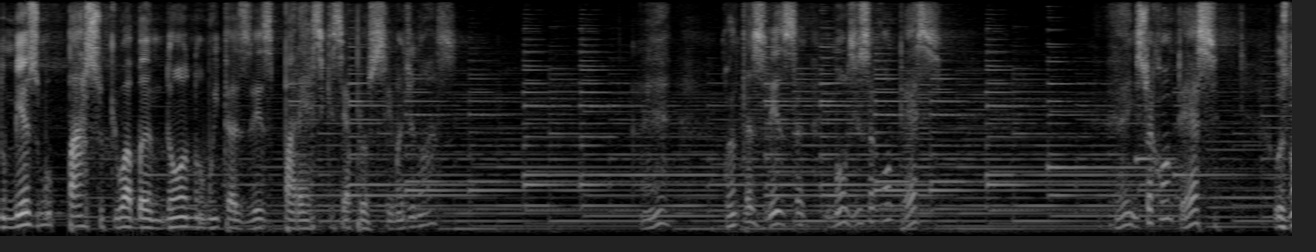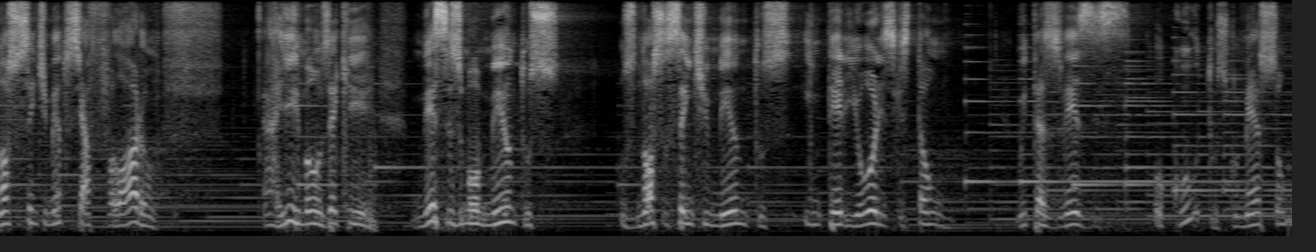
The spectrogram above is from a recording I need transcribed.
no mesmo passo que o abandono muitas vezes parece que se aproxima de nós. É. Quantas vezes, irmãos, isso acontece? É, isso acontece. Os nossos sentimentos se afloram. Aí, irmãos, é que nesses momentos, os nossos sentimentos interiores que estão muitas vezes ocultos começam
